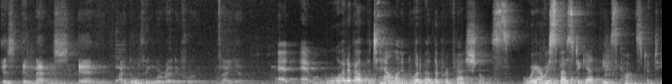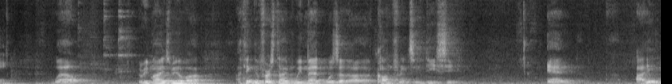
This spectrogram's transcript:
is immense, and I don't think we're ready for it, not yet. And, and what about the talent? What about the professionals? Where are we supposed to get these, Constantine? Well, it reminds me of a, I think the first time we met was at a conference in DC. And I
